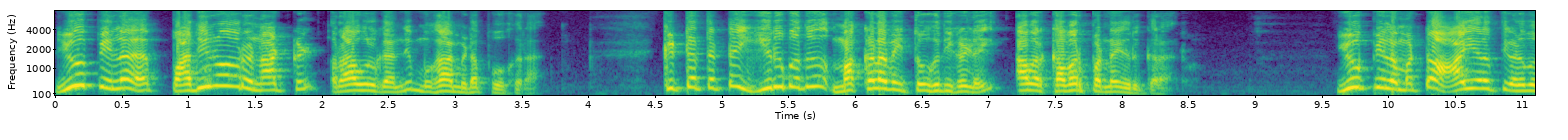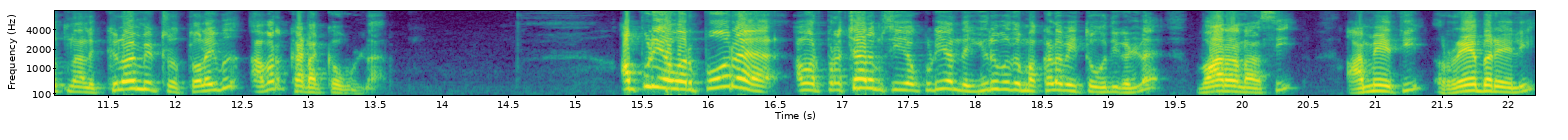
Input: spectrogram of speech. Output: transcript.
யூபியில பதினோரு நாட்கள் ராகுல் காந்தி முகாமிட போகிறார். கிட்டத்தட்ட இருபது மக்களவை தொகுதிகளை அவர் கவர் பண்ண இருக்கிறார். யூபியில மட்டும் ஆயிரத்தி எழுபத்தி நாலு கிலோமீட்டர் தொலைவு அவர் கடக்க உள்ளார். அப்படி அவர் போற அவர் பிரச்சாரம் செய்யக்கூடிய அந்த இருபது மக்களவை தொகுதிகளில் வாரணாசி அமேதி ரேபரேலி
